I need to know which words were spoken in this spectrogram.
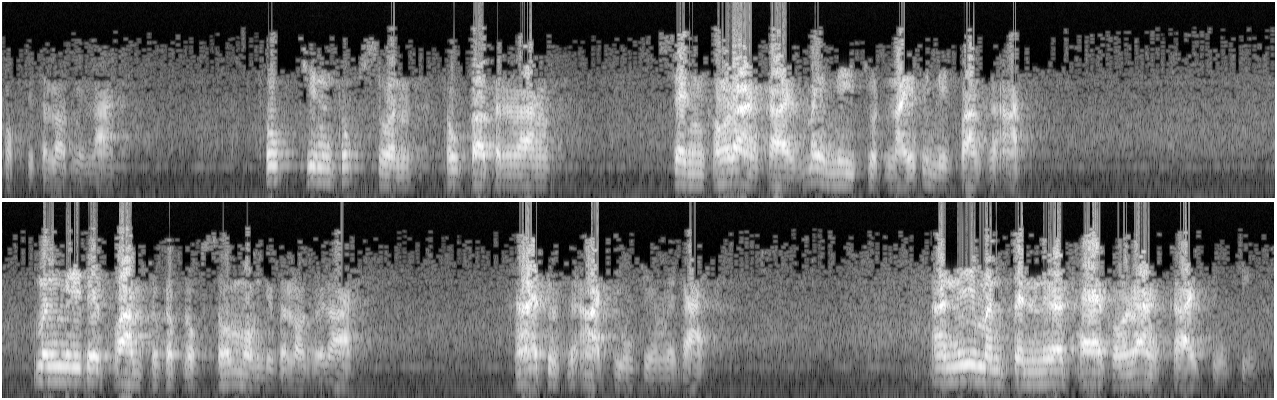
ปรกอยู่ตลอดเวลา ทุกชิ้นทุกส่วน ทุกต่อตารางเส้นของร่างกายไม่มีจุดไหนที่มีความสะอาด มันมีแต่ความสกปรกโสมมอยู่ตลอดเวลา หาจุดสะอาดจริงๆไม่ได้ อันนี้มันเป็นเนื้อแท้ของร่างกายจริงๆ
